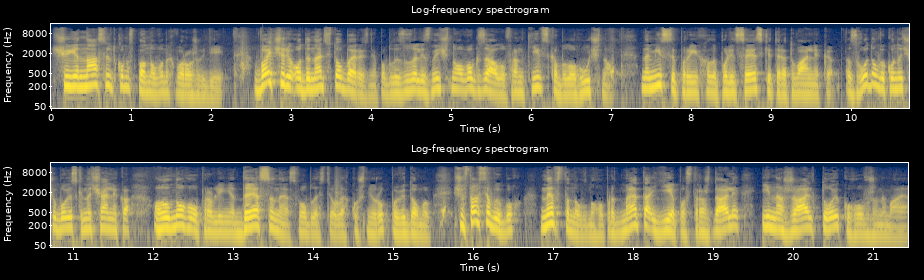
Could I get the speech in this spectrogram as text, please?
що є наслідком спланованих ворожих дій. Ввечері 11 березня поблизу залізничного вокзалу Франківська було гучно. На місце приїхали поліцейські та рятувальники. Згодом виконуючий обов'язки начальника головного управління ДСНС в області Олег Кушнірук повідомив, що стався вибух невстановленого предмета, є постраждалі, і, на жаль, той, кого вже немає.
